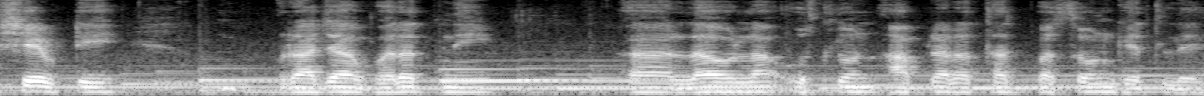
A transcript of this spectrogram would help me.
शेवटी राजा भरतनी लवला उचलून आपल्या रथात बसवून घेतले.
